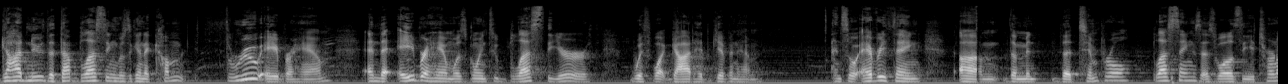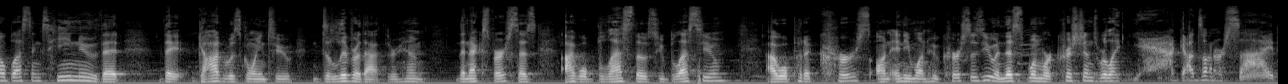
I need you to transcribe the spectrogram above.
God knew that that blessing was going to come through Abraham and that Abraham was going to bless the earth with what God had given him. And so everything, um, the, the temporal blessings as well as the eternal blessings, he knew that, that God was going to deliver that through him. The next verse says, I will bless those who bless you. I will put a curse on anyone who curses you. And this, when we're Christians, we're like, yeah, God's on our side.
